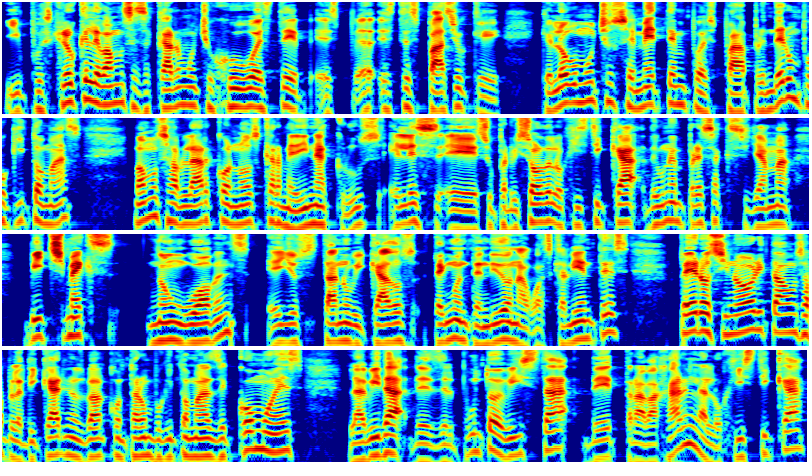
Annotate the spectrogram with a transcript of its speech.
y pues creo que le vamos a sacar mucho jugo a este, este espacio que, que luego muchos se meten pues para aprender un poquito más. Vamos a hablar con Oscar Medina Cruz, él es eh, supervisor de logística de una empresa que se llama Beachmex Non-Wovens. Ellos están ubicados, tengo entendido, en Aguascalientes. Pero si no, ahorita vamos a platicar y nos va a contar un poquito más de cómo es la vida desde el punto de vista de trabajar en la logística.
